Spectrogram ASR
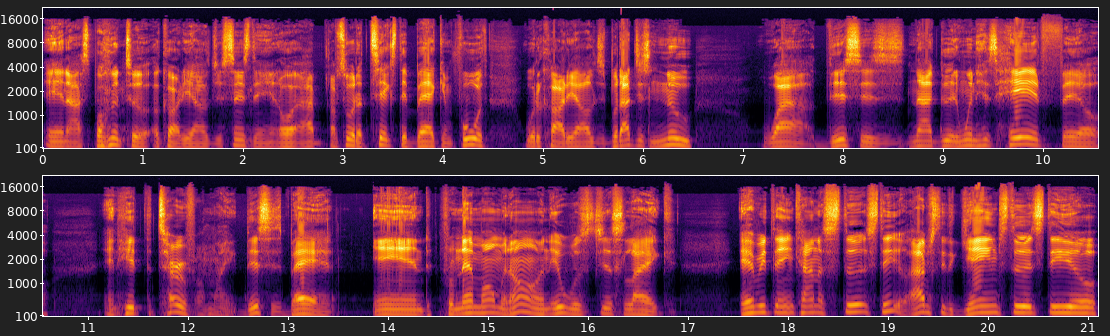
and I've spoken to a cardiologist since then, or I, have sort of texted back and forth with a cardiologist, but I just knew, wow, this is not good. And when his head fell and hit the turf, I'm like, this is bad. And from that moment on, it was just like everything kind of stood still. Obviously, the game stood still.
